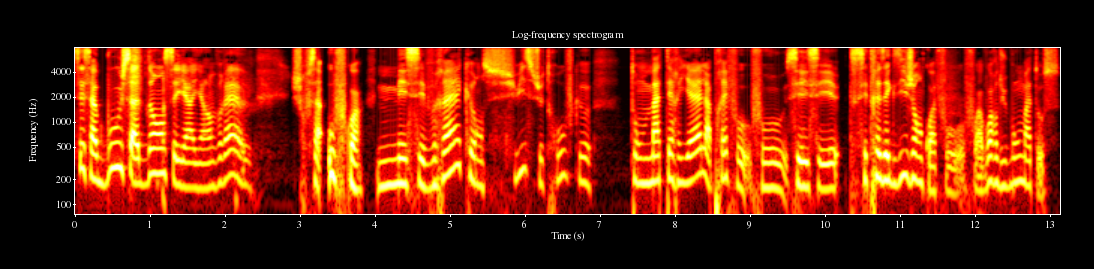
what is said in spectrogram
sais, ça bouge, ça danse, et il y a, y a un vrai. Je trouve ça ouf, quoi. Mais c'est vrai qu'en Suisse, je trouve que ton matériel, après, faut, faut, c'est, c'est, c'est très exigeant, quoi. Faut, faut avoir du bon matos.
